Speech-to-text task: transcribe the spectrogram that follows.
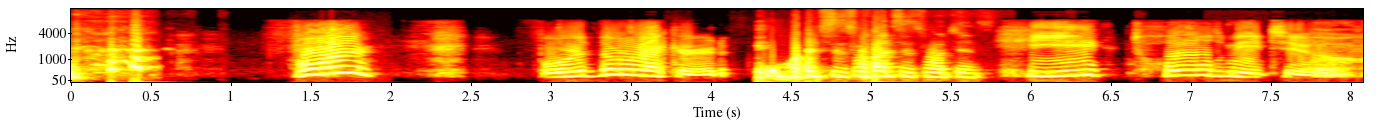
it. For for the record, watch this. Watch this. Watch this. he told me to.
